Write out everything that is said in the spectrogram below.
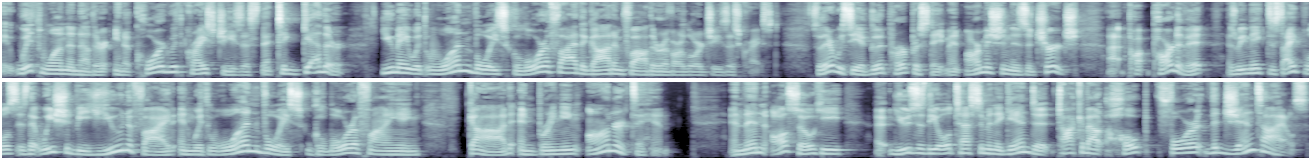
with one another in accord with Christ Jesus that together you may with one voice glorify the God and Father of our Lord Jesus Christ. So there we see a good purpose statement. Our mission as a church, uh, p- part of it as we make disciples is that we should be unified and with one voice glorifying God and bringing honor to him. And then also he uh, uses the Old Testament again to talk about hope for the Gentiles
